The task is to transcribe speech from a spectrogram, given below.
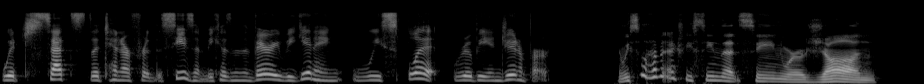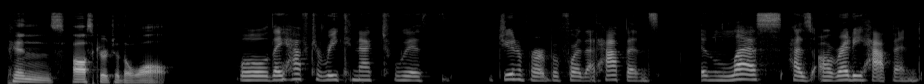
which sets the tenor for the season because in the very beginning, we split Ruby and Juniper. And we still haven't actually seen that scene where Jaune pins Oscar to the wall. Well, they have to reconnect with Juniper before that happens, unless has already happened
